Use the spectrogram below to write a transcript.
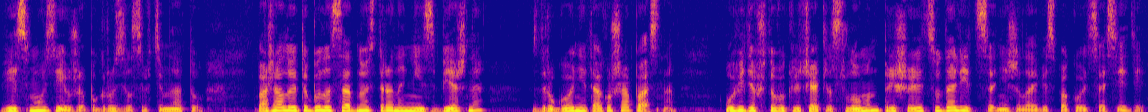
Весь музей уже погрузился в темноту. Пожалуй, это было, с одной стороны, неизбежно, с другой, не так уж опасно. Увидев, что выключатель сломан, пришелец удалиться, не желая беспокоить соседей.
